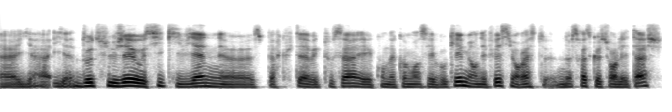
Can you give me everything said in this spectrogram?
Euh, il y a, d'autres sujets aussi qui viennent euh, se percuter avec tout ça et qu'on a commencé à évoquer. Mais en effet, si on reste ne serait-ce que sur les tâches,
